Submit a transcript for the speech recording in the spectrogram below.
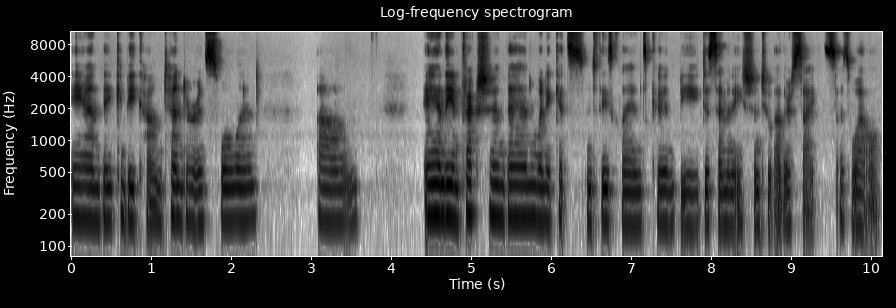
and they can become tender and swollen. Um, and the infection then, when it gets into these glands, could be dissemination to other sites as well.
